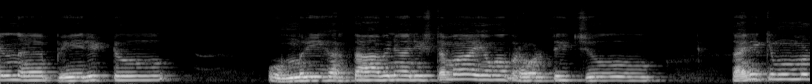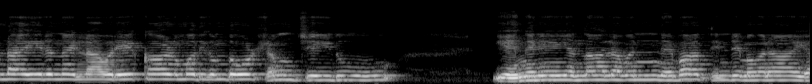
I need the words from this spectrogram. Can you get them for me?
എന്ന് പേരിട്ടു. ഉമ്രി കർത്താവിന് അനിഷ്ടമായവ പ്രവർത്തിച്ചു. തനിക്ക് മുമ്പുണ്ടായിരുന്ന എല്ലാവരെക്കാളും അധികം ദോഷം ചെയ്തു. എങ്ങനെ എന്നാൽ അവൻ നെബാത്തിന്റെ മകനായ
